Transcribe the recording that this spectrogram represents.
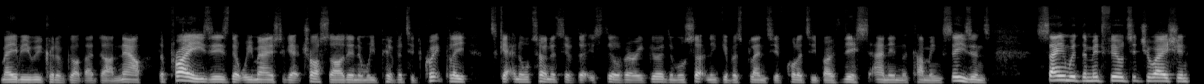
maybe we could have got that done. Now, the praise is that we managed to get Trossard in and we pivoted quickly to get an alternative that is still very good and will certainly give us plenty of quality both this and in the coming seasons. Same with the midfield situation.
